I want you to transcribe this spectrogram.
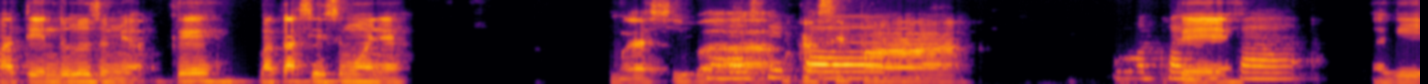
matiin dulu Zoom-nya. Oke, makasih semuanya. Terima kasih, Pak. Makasih, Terima kasih, Pak. Pak. Selamat pagi, Oke. Pak. Lagi.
